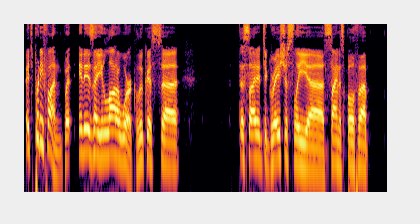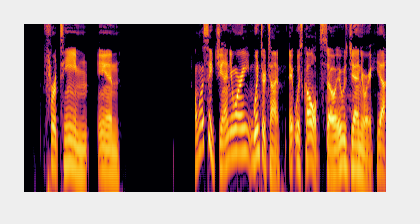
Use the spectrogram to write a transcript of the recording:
it's pretty fun. But it is a lot of work. Lucas uh, decided to graciously uh, sign us both up for a team in I want to say January, wintertime. It was cold, so it was January. Yeah,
